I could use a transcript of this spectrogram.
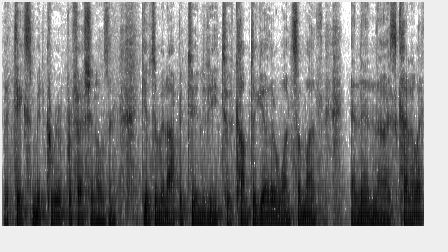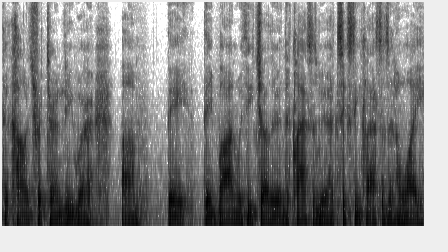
that takes mid-career professionals and gives them an opportunity to come together once a month. And then uh, it's kind of like a college fraternity where um, they they bond with each other in the classes. We had 16 classes in Hawaii,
